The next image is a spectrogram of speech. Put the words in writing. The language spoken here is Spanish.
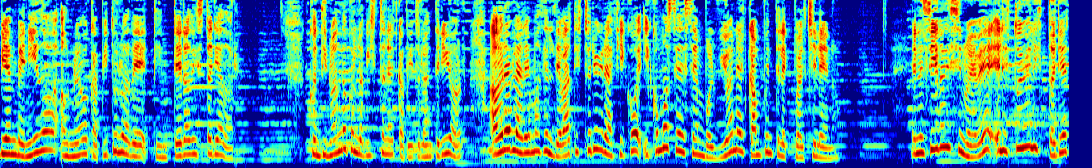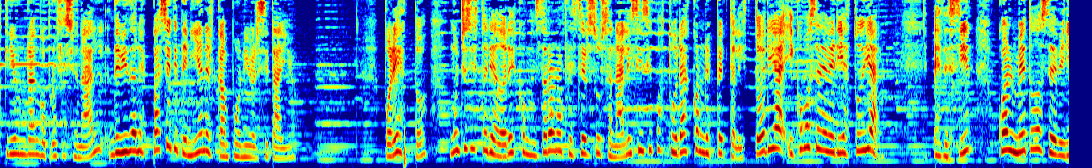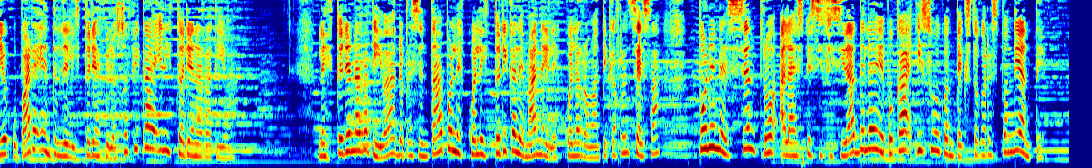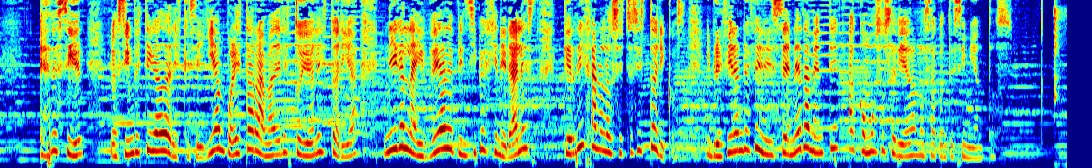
Bienvenido a un nuevo capítulo de Tintero de Historiador. Continuando con lo visto en el capítulo anterior, ahora hablaremos del debate historiográfico y cómo se desenvolvió en el campo intelectual chileno. En el siglo XIX, el estudio de la historia adquirió un rango profesional debido al espacio que tenía en el campo universitario. Por esto, muchos historiadores comenzaron a ofrecer sus análisis y posturas con respecto a la historia y cómo se debería estudiar, es decir, cuál método se debería ocupar entre el de la historia filosófica y la historia narrativa. La historia narrativa, representada por la escuela histórica alemana y la escuela romántica francesa, pone en el centro a la especificidad de la época y su contexto correspondiente. Es decir, los investigadores que se guían por esta rama del estudio de la historia niegan la idea de principios generales que rijan a los hechos históricos y prefieren referirse netamente a cómo sucedieron los acontecimientos.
